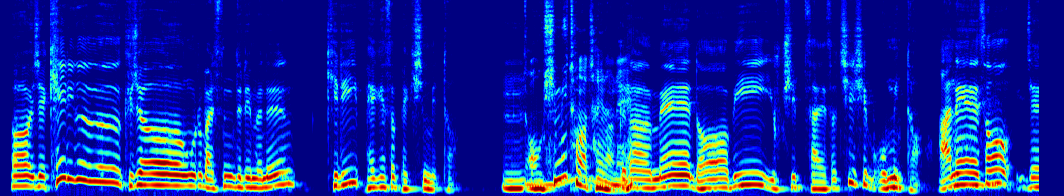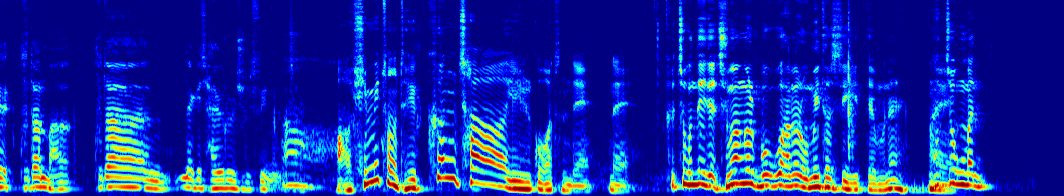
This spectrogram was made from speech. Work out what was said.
어 이제 K리그 규정으로 말씀드리면은 길이 100에서 110m. 음, 어 10m나 차이 나네. 그다음에 너비 64에서 75m 안에서 이제 구단 마, 구단에게 자유를 줄 수 있는 거죠. 어. 아 10m는 되게 큰 차일 것 같은데. 네. 그렇죠. 근데 이제 중앙을 보고 하면 5m씩이기 때문에 한쪽만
